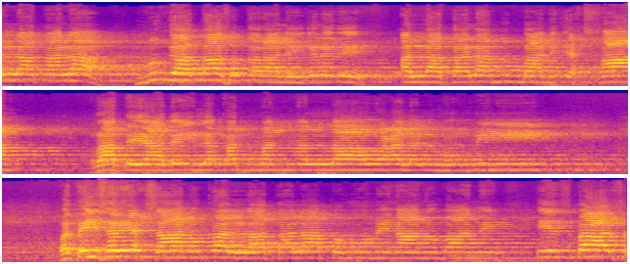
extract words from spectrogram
الله تعالی موږ تاسو ته رالېږلی دی، الله تعالی موږ باندې احسان راته یادوي، لقد من الله علی المؤمنین. پته سره احسان وکړه الله تعالی په مؤمنانو باندې اذ بعث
